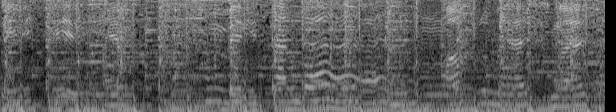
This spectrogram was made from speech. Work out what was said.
delisiyim. Beni senden mahrum etme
